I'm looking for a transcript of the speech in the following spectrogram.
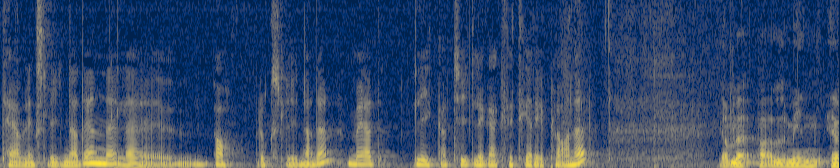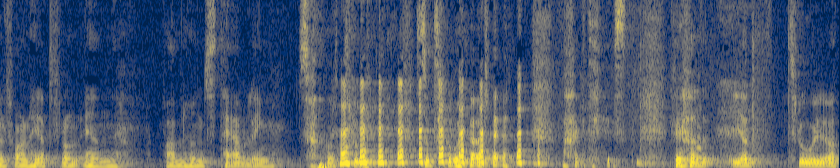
tävlingslydnaden eller ja, brukslydnaden med lika tydliga kriterieplaner? Ja, med all min erfarenhet från en vallhundstävling så tror, så tror jag det faktiskt. För jag, jag tror ju att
